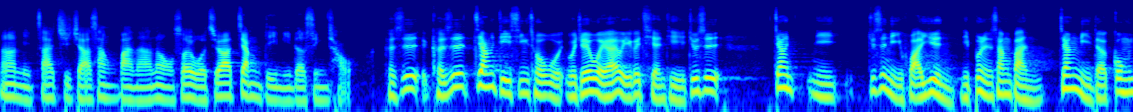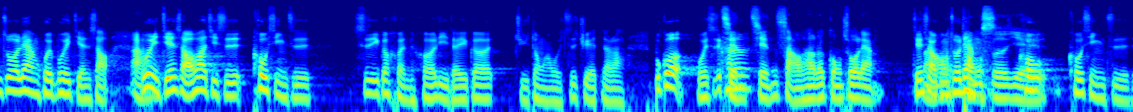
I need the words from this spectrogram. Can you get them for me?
那你在居家上班啊那种，所以我就要降低你的薪酬。可是可是降低薪酬，我我觉得我也要有一个前提，就是这样你就是你怀孕你不能上班，这样你的工作量会不会减少？啊如果你减少的话，其实扣薪资是一个很合理的一个举动啊，我是觉得啦。不过我是看减减少他的工作量，减少工作量同时也扣扣薪资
